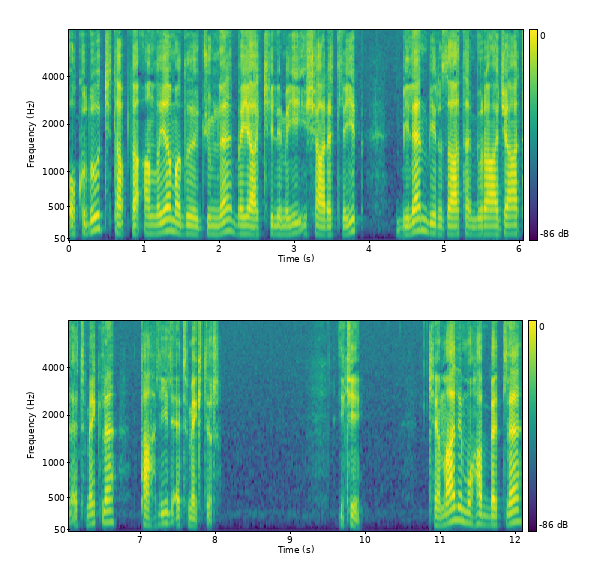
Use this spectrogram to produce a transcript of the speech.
Okuduğu kitapta anlayamadığı cümle veya kelimeyi işaretleyip, bilen bir zata müracaat etmekle tahlil etmektir. 2. Kemali muhabbetle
